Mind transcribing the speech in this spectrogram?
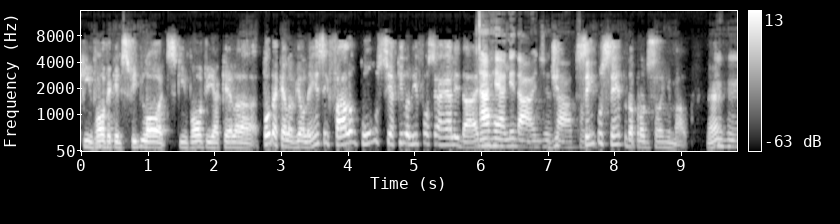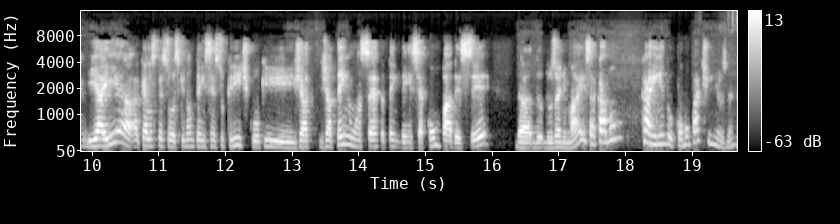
que envolve uhum. aqueles feedlots, que envolve aquela, toda aquela violência, e falam como se aquilo ali fosse a realidade. A realidade, de exato. 100% da produção animal. Né? Uhum. E aí, aquelas pessoas que não têm senso crítico, ou que já, já têm uma certa tendência a compadecer da, do, dos animais, acabam caindo como patinhos, né?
